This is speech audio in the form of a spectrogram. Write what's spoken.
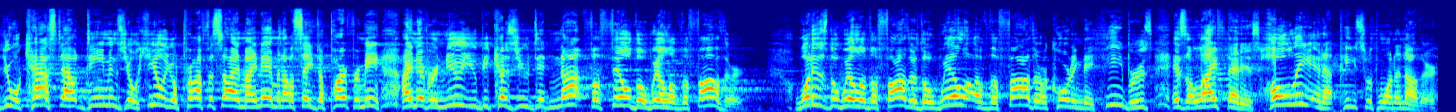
you will cast out demons, you'll heal, you'll prophesy in my name, and I'll say, Depart from me. I never knew you because you did not fulfill the will of the Father. What is the will of the Father? The will of the Father, according to Hebrews, is a life that is holy and at peace with one another.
